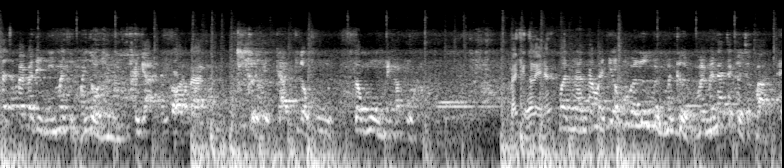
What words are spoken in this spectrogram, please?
ถ้าจะไปประเด็นนี้ไมันถึงไม่โดนขยายไปก่อนหน้าที่เกิดเหตุการณ์ที่เราพูดเรางงไหมครับผม หมายถึงอะไรนะวันนั้นทำไมที่เราพูดว่าเรื่องมันมันเกิดมันไม่น่าจะเกิดจากบาดแผล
